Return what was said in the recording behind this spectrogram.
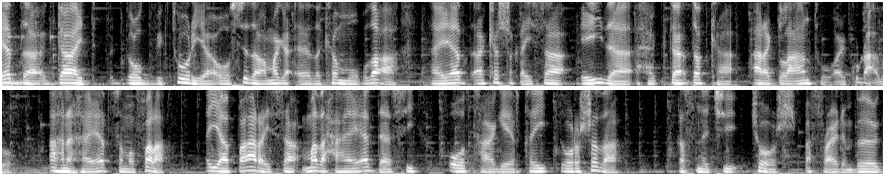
hay'adda guide dog victoria oo sida magaceeda ka muuqda ah hay'ad ka shaqaysa eyda hagta dadka arag la'aantu ay ku dhacdo. Ahna hay'ad samafala ayaa baaraysa madaxa hay'addaasi oo taageertay doorashada qasnaji george fridenberg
